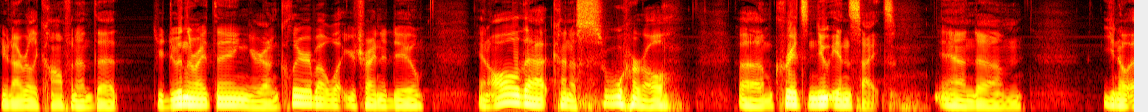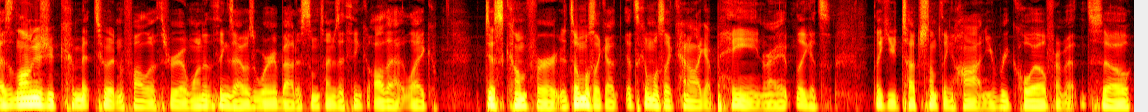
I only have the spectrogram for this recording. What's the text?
you're not really confident that you're doing the right thing. You're unclear about what you're trying to do, and all that kind of swirl um, creates new insights. And um, you know, as long as you commit to it and follow through. And one of the things I was worried about is sometimes I think all that like discomfort, it's almost like a, it's almost like kind of like a pain, right? Like it's like you touch something hot and you recoil from it. So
